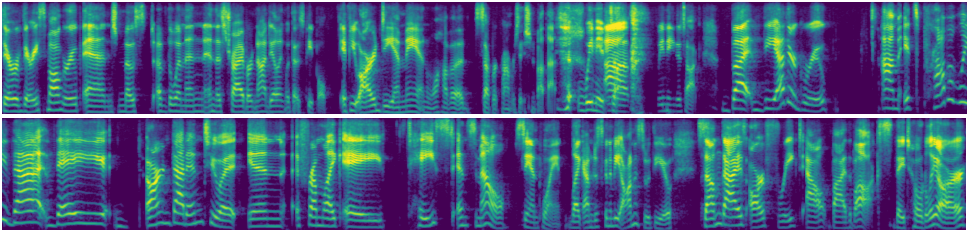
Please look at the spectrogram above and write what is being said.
they're a very small group, and most of the women in this tribe are not dealing with those people. If you are, DM me and we'll have a separate conversation about that we need to talk. um, we need to talk. But the other group, um, it's probably that they aren't that into it in from like a taste and smell standpoint. Like I'm just going to be honest with you. Some guys are freaked out by the box. They totally are.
